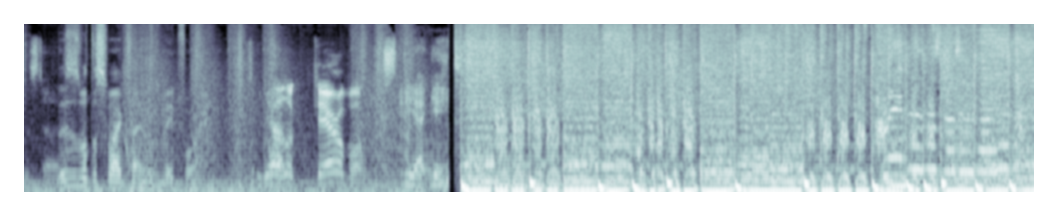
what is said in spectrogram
This is what the swag clan was made for. That Yeah, look terrible. city at oh. game. Maybe this isn't right.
